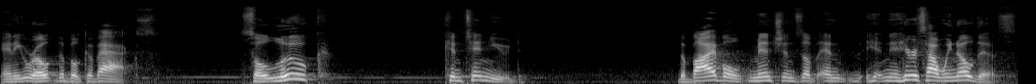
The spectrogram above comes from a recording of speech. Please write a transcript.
and he wrote the book of Acts. So Luke continued. The Bible mentions of, and here's how we know this.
